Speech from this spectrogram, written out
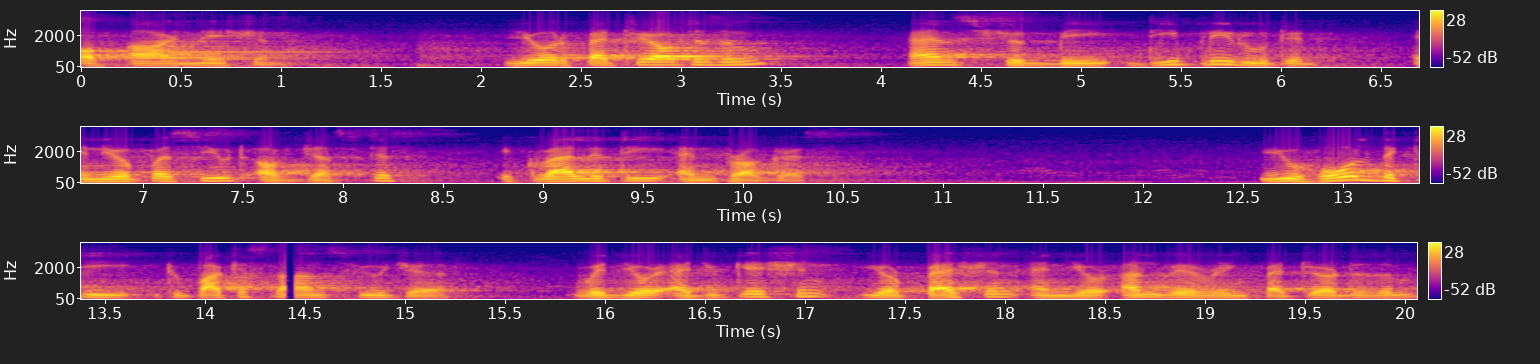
of our nation. Your patriotism hence should be deeply rooted in your pursuit of justice, equality, and progress. You hold the key to Pakistan's future with your education, your passion, and your unwavering patriotism.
